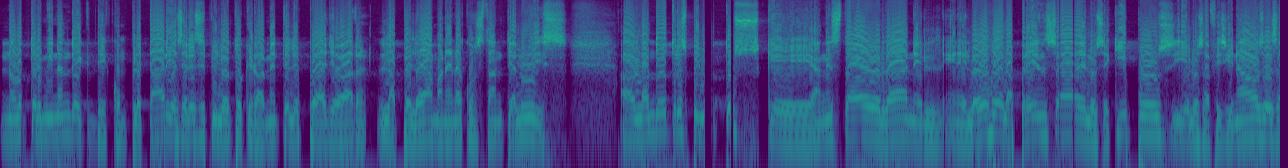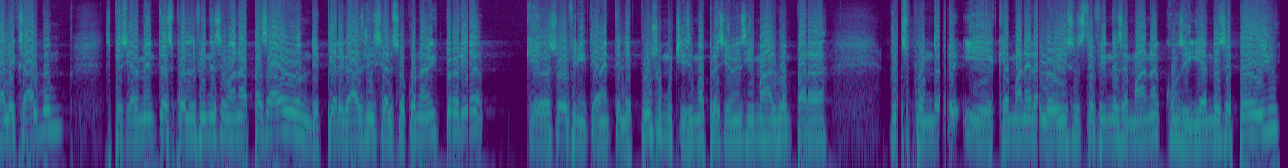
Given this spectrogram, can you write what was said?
no lo terminan de, completar y hacer ese piloto que realmente le pueda llevar la pelea de manera constante a Luis. Hablando de otros pilotos que han estado ¿verdad? En, el, en el ojo de la prensa, de los equipos y de los aficionados es Alex Albon, especialmente después del fin de semana pasado donde Pierre Gasly se alzó con la victoria, que eso definitivamente le puso muchísima presión encima a Albon para responder y de qué manera lo hizo este fin de semana consiguiendo ese podio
